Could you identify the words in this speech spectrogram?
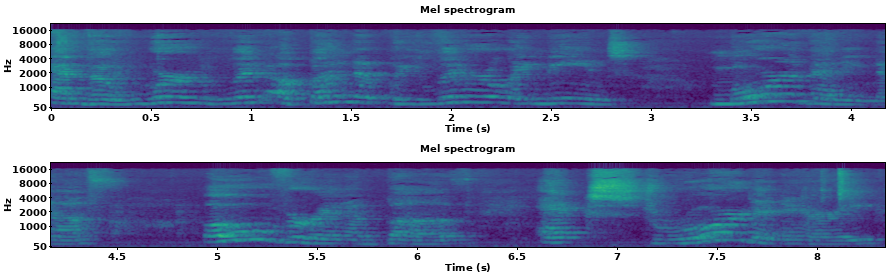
And the word lit- abundantly literally means more than enough, over and above, extraordinary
